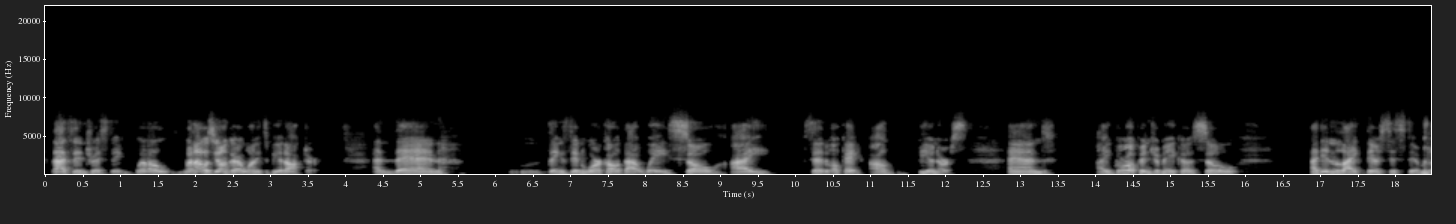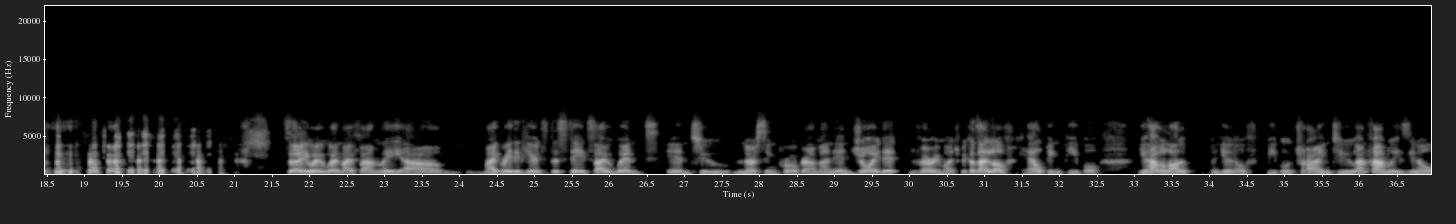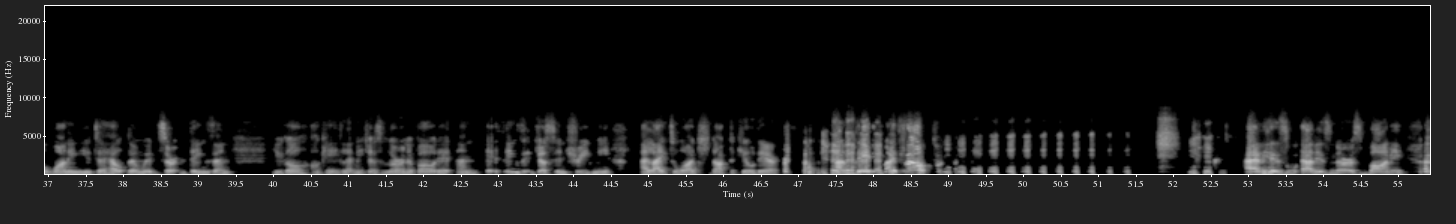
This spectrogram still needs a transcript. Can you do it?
that's interesting. Well, when I was younger, I wanted to be a doctor. And then things didn't work out that way. So I said, okay, I'll be a nurse. And I grew up in Jamaica, so I didn't like their system. so anyway, when my family um, migrated here to the states, I went into the nursing program and enjoyed it very much because I love helping people. You have a lot of you know people trying to and families you know wanting you to help them with certain things. And you go okay let me just learn about it. And things just intrigue me. I like to watch dr kildare. I'm dating myself and his and his nurse Bonnie.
